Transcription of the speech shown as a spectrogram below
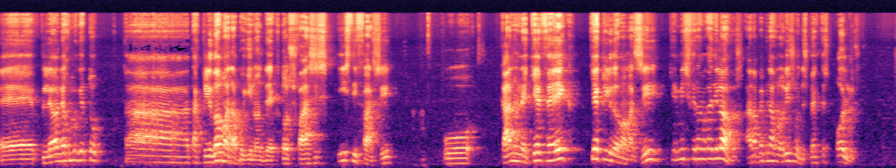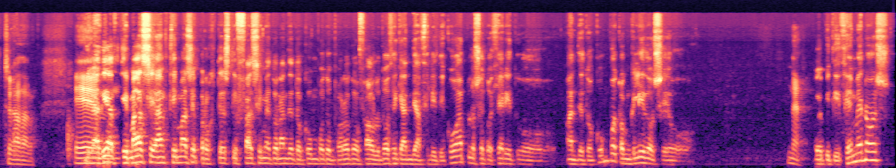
Ε, πλέον έχουμε και το, τα, τα κλειδώματα που γίνονται εκτός φάσης ή στη φάση που κάνουν και fake και κλειδώμα μαζί και εμείς φυράμε κάτι λάθος. Άρα πρέπει να γνωρίζουμε τους παίχτες όλους. Ξεκάθαρο. Ε, δηλαδή, αν θυμάσαι, αν θυμάσαι προχτές τη φάση με τον Αντετοκούμπο, το πρώτο φάουλ δόθηκε αντιαθλητικό, άπλωσε το χέρι του Αντετοκούμπο, τον κλείδωσε ο, ναι. ο επιτιθέμενος,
